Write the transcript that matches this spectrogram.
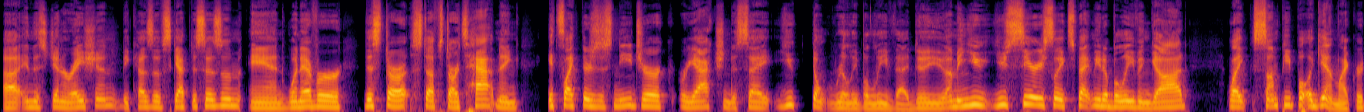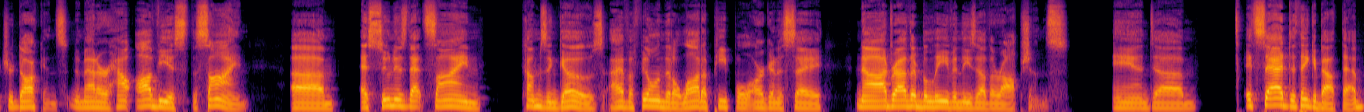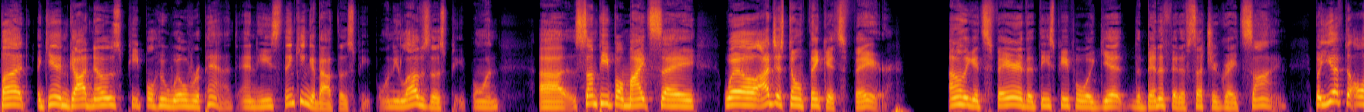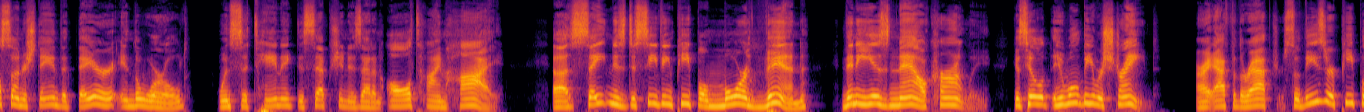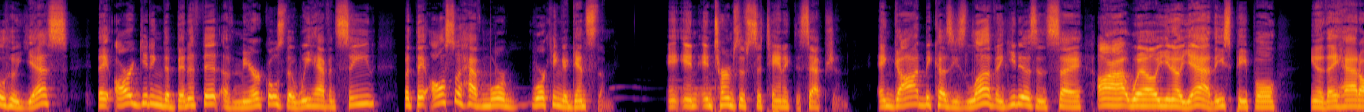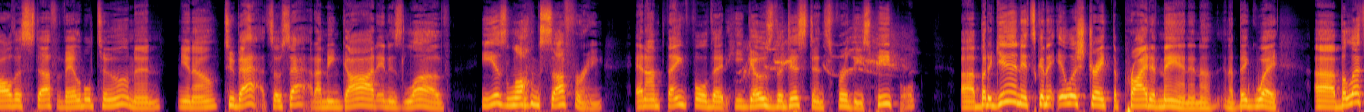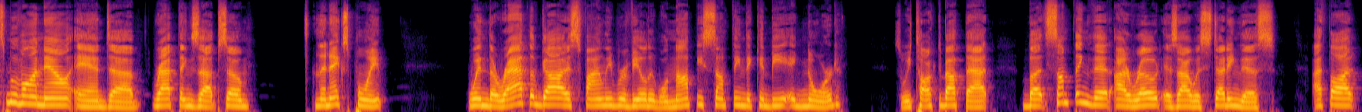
uh, in this generation because of skepticism. And whenever this start, stuff starts happening, it's like there's this knee jerk reaction to say, you don't really believe that, do you? I mean, you, you seriously expect me to believe in God? Like some people, again, like Richard Dawkins, no matter how obvious the sign, um, as soon as that sign comes and goes, I have a feeling that a lot of people are going to say, "No, nah, I'd rather believe in these other options." And um, it's sad to think about that, but again, God knows people who will repent, and He's thinking about those people, and He loves those people. And uh, some people might say, "Well, I just don't think it's fair. I don't think it's fair that these people would get the benefit of such a great sign." But you have to also understand that they are in the world when satanic deception is at an all-time high. Uh, Satan is deceiving people more then than he is now currently because he'll he won't be restrained. All right, after the rapture. So these are people who, yes, they are getting the benefit of miracles that we haven't seen, but they also have more working against them in, in, in terms of satanic deception. And God, because He's loving, He doesn't say, all right, well, you know, yeah, these people, you know, they had all this stuff available to them, and, you know, too bad, so sad. I mean, God, in His love, He is long suffering. And I'm thankful that he goes the distance for these people. Uh, but again, it's going to illustrate the pride of man in a, in a big way. Uh, but let's move on now and uh, wrap things up. So, the next point when the wrath of God is finally revealed, it will not be something that can be ignored. So, we talked about that. But something that I wrote as I was studying this, I thought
